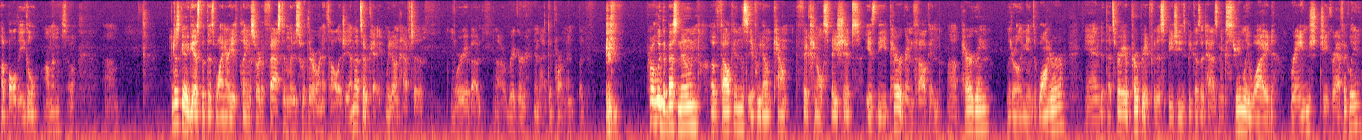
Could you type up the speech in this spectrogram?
a bald eagle on them. So um, I'm just going to guess that this winery is playing sort of fast and loose with their ornithology, and that's okay. We don't have to worry about uh, rigor in that department. But Probably the best known of falcons, if we don't count fictional spaceships, is the peregrine falcon. Uh, peregrine literally means wanderer, and that's very appropriate for this species because it has an extremely wide range geographically.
